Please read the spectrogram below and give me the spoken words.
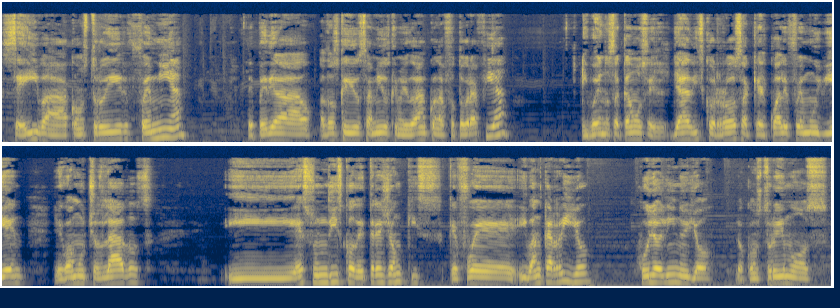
se iba a construir fue mía. Le pedí a, dos queridos amigos que me ayudaran con la fotografía. Y bueno, sacamos el ya disco rosa, que al cual le fue muy bien. Llegó a muchos lados. Y es un disco de tres yonkis, que fue Iván Carrillo, Julio Lino y yo. Lo construimos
